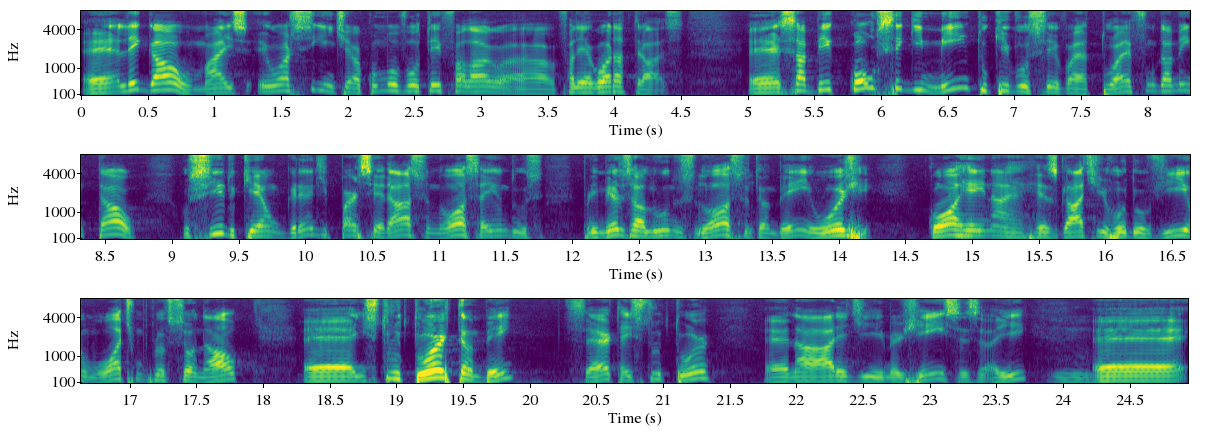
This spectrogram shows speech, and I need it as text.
é legal, mas eu acho o seguinte, é como eu voltei a falar, falei agora atrás, é, saber qual segmento que você vai atuar é fundamental. O Cido, que é um grande parceiraço nosso, aí um dos primeiros alunos nosso também, hoje corre aí na resgate de rodovia, um ótimo profissional, é, instrutor também, certo? É instrutor é, na área de emergências aí. Uhum. É,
